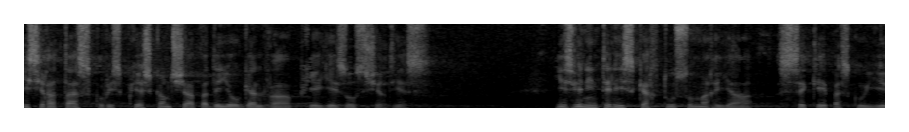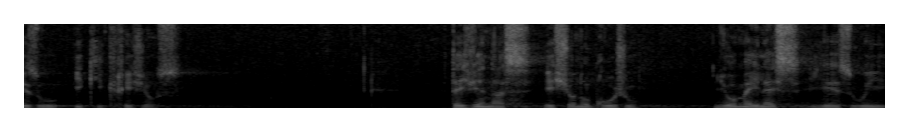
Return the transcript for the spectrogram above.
Jis yra tas, kuris prieš kančia padėjo galvą prie Jėzos širdies. Jis vienintelis kartu su Marija sekė paskui Jėzų iki kryžiaus. Tai vienas iš Jono bruožų, jo meilės Jėzui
